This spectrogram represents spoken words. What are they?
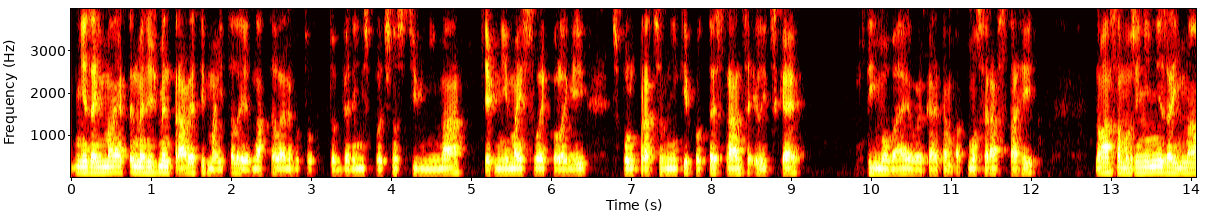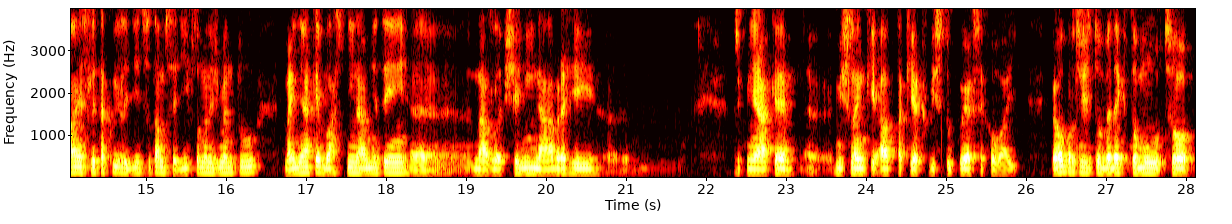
mě zajímá, jak ten management právě ty majitele, jednatele nebo to, to vedení společnosti vnímá, jak vnímají svoje kolegy, spolupracovníky po té stránce i lidské, týmové, jo, jaká je tam atmosféra, vztahy. No a samozřejmě mě zajímá, jestli takový lidi, co tam sedí v tom managementu, mají nějaké vlastní náměty eh, na zlepšení, návrhy, eh, řekněme nějaké eh, myšlenky a tak, jak vystupují, jak se chovají. Jo, protože to vede k tomu, co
